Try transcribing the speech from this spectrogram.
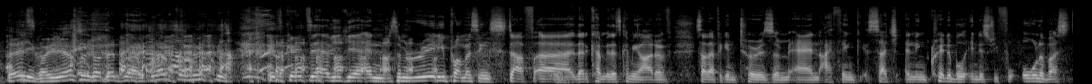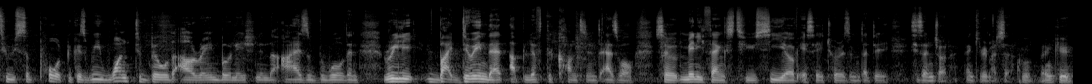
There you go. You actually got that right. Absolutely. it's great to have you here and some really promising stuff uh, that come, that's coming out of South African tourism. And I think such an incredible industry for all of us to support because we want to build our rainbow nation in the eyes of the world and really, by doing that, uplift the continent as well. So many thanks to CEO of SA Tourism, Tate Sisa Ntshona. Thank you very much, sir. Cool. Thank you.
